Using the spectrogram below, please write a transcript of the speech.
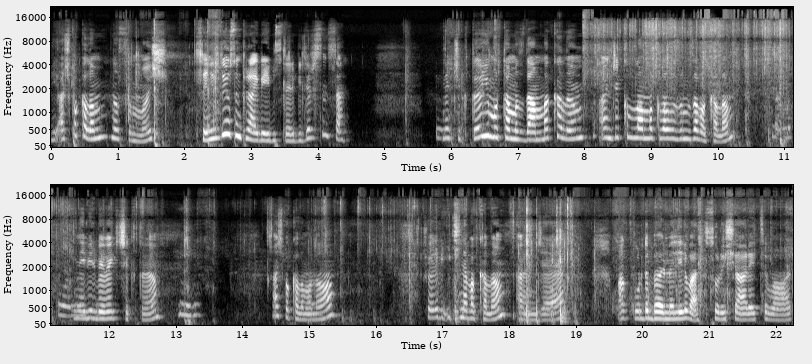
Bir aç bakalım nasılmış. Sen izliyorsun Cry Babies'leri bilirsin sen. Ne çıktı? Yumurtamızdan bakalım. Önce kullanma kılavuzumuza bakalım. Ben bakalım. Yine bir bebek çıktı. Aç bakalım onu. Şöyle bir içine bakalım önce. Bak burada bölmeleri var. Soru işareti var.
